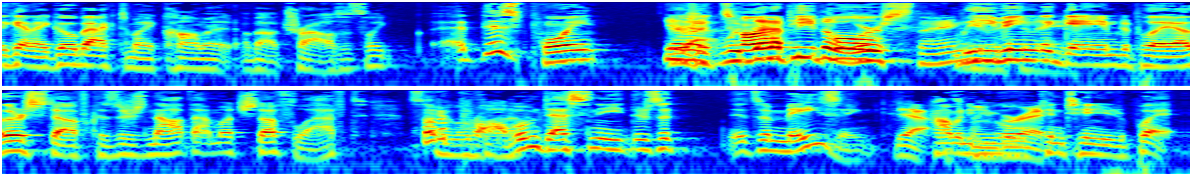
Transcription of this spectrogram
again, I go back to my comment about trials. It's like at this point, Yeah, there's like, a ton of the people worst thing? leaving the game to play other stuff because there's not that much stuff left. It's not a Halo problem. Destiny, there's a, it's amazing Yeah, how many people great. continue to play it.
